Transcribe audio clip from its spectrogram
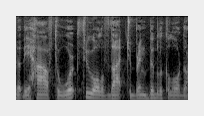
that they have to work through all of that to bring biblical order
